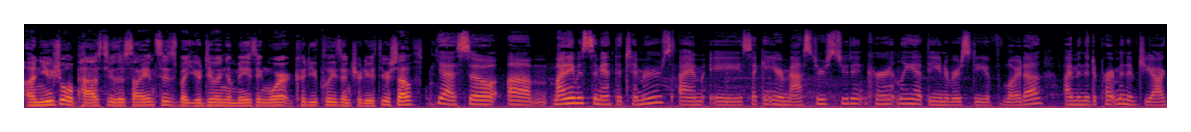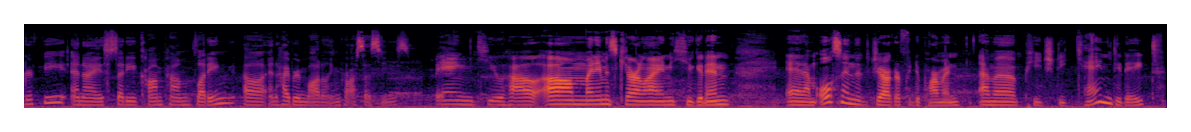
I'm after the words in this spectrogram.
unusual paths through the sciences, but you're doing amazing work. Could you please introduce yourself? Yeah, so um, my name is Samantha Timmers. I'm a second year master's student currently at the University of Florida. I'm in the Department of Geography and I study compound flooding uh, and hybrid modeling processes. Thank you, Hal. Um, my name is Caroline Huguenin, and I'm also in the geography department. I'm a PhD candidate.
